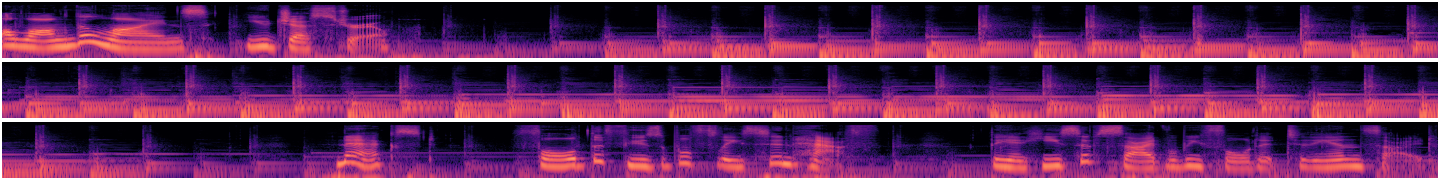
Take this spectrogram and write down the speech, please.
along the lines you just drew. Next, fold the fusible fleece in half. The adhesive side will be folded to the inside.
